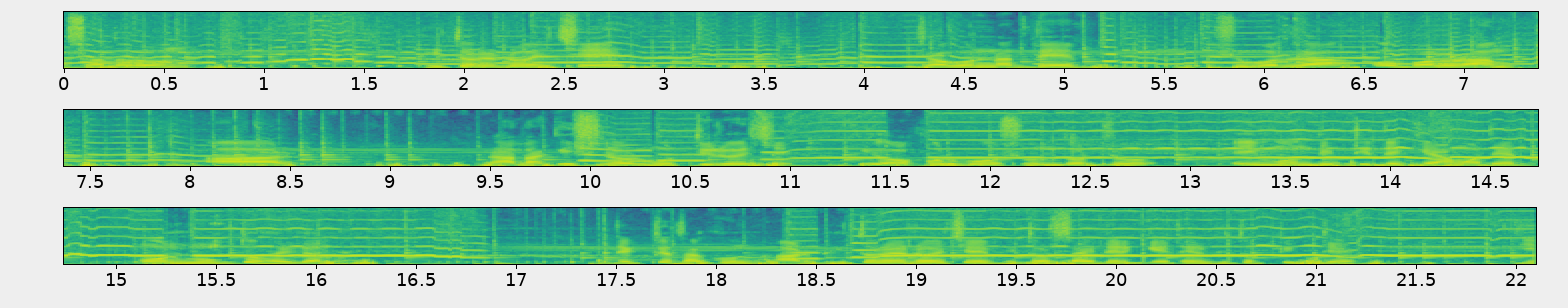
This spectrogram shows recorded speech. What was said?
অসাধারণ। ভিতরে রয়েছে জগন্নাথ দেব, সুভদ্রা ও বলরাম আর রাধাকৃষ্ণর মূর্তি রয়েছে। কি অপূর্ব সৌন্দর্য এই মন্দিরটি দেখে আমাদের মন মুগ্ধ হয়ে গেল। দেখতে থাকুন, আর ভিতরে রয়েছে ভিতর সাইডের গেটের ভিতরটিতে কি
